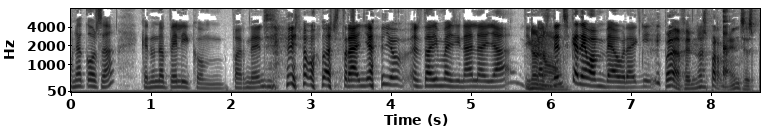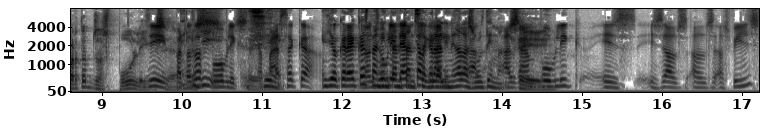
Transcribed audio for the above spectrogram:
una cosa que en una pel·li com per nens era molt estranya jo estava imaginant allà dic, No, els no. nens que deuen veure aquí Però, de fet, no és per nens, és per tots els públics. Sí, eh? per tots els públics. sí. El que passa que... Jo crec que no estan intentant que el seguir la gran- línia de les el- últimes. El gran Sí. públic és, és els, els, els fills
